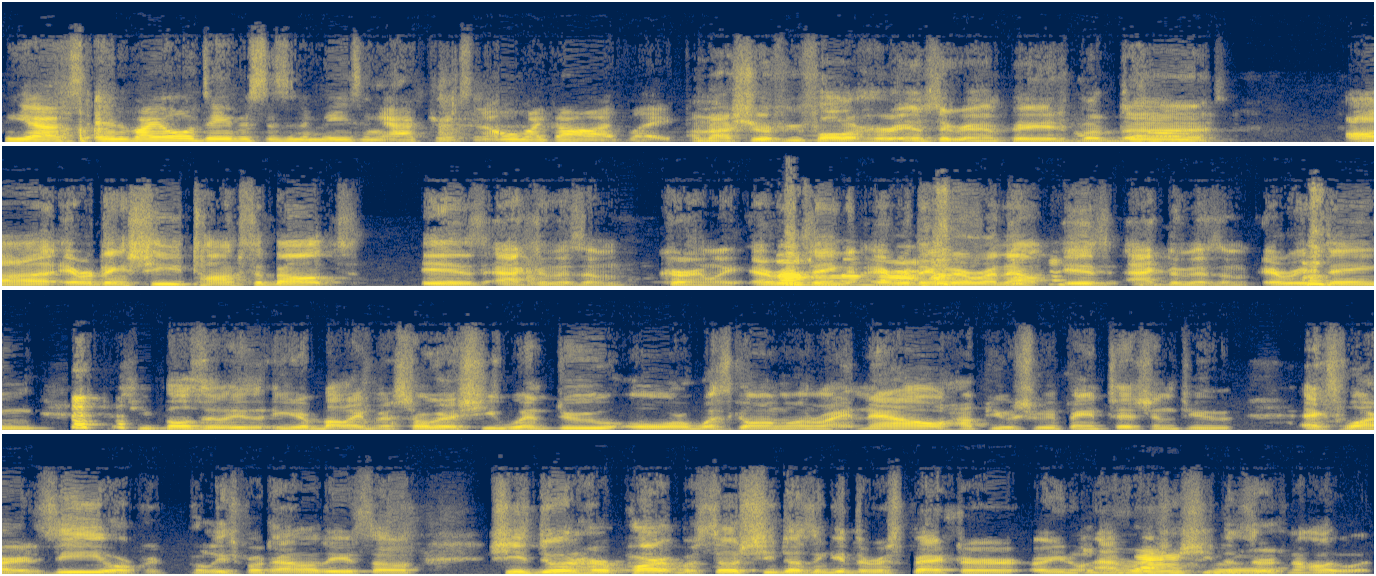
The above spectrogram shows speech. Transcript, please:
Yes, and Viola Davis is an amazing actress, and oh my god, like I'm not sure if you follow her Instagram page, but uh, uh, everything she talks about is activism currently. Uh-huh. Everything, that. everything there right now is activism. Everything she posted is either about like the struggle that she went through, or what's going on right now, or how people should be paying attention to X, Y, or Z, or police brutality. So she's doing her part, but still she doesn't get the respect or, or you know admiration she deserves in Hollywood.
